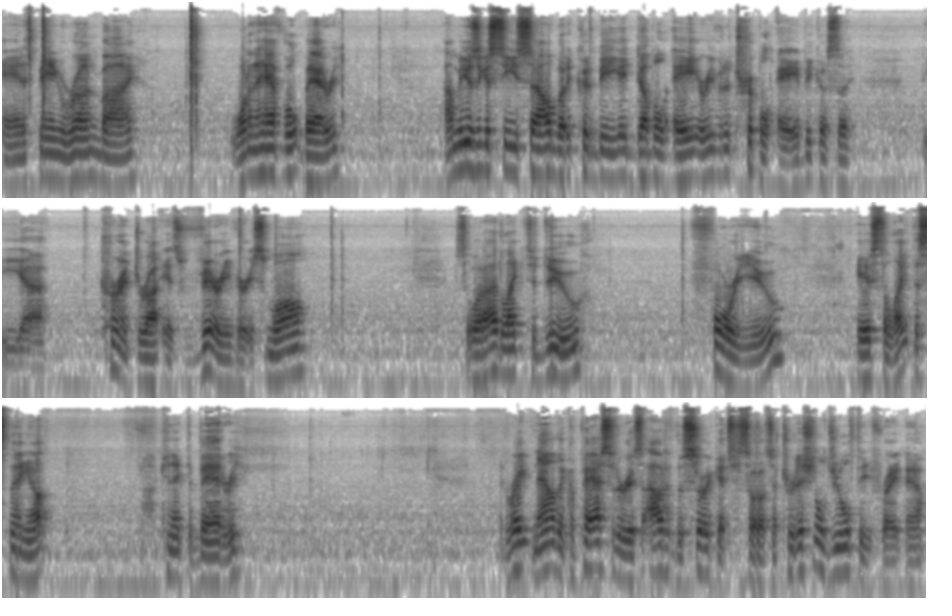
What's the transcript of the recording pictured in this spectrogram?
and it's being run by one and a half volt battery. I'm using a C cell, but it could be a double A or even a triple A because the the uh, current draw is very very small. So what I'd like to do for you is to light this thing up, connect the battery. And right now the capacitor is out of the circuit, so it's a traditional Joule Thief right now.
